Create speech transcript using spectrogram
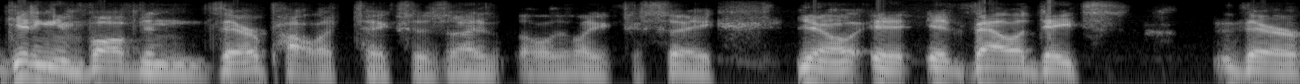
getting involved in their politics, as I, like to say, you know, it, it validates their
